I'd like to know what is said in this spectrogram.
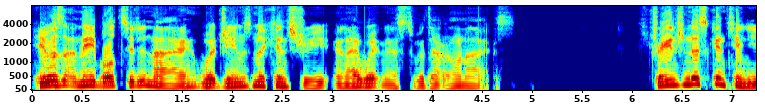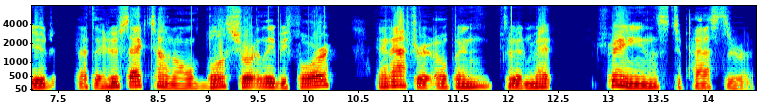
he was unable to deny what James McKinstry and I witnessed with our own eyes. Strangeness continued at the Hoosac Tunnel both shortly before and after it opened to admit trains to pass through it.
